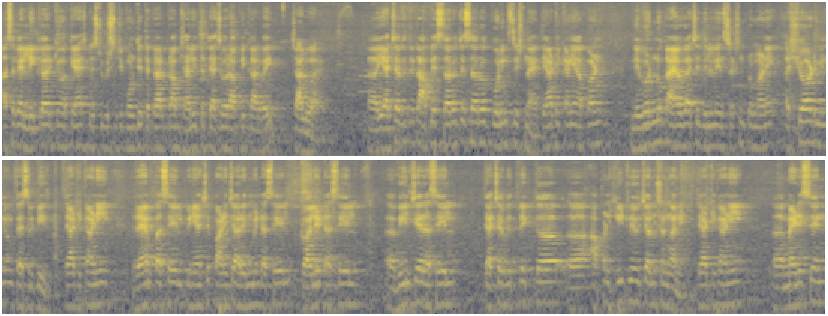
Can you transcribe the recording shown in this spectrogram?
असं काही लेकर किंवा कॅश डिस्ट्रीब्युशनची कोणती तक्रार प्राप्त झाली तर त्याच्यावर आपली कारवाई चालू आहे. याच्या व्यतिरिक्त आपले सर्वचे सर्व पोलिंग स्टेशन आहे त्या ठिकाणी आपण निवडणूक आयोगाचे दिलेले इन्स्ट्रक्शनप्रमाणे अश्युअर्ड मिनिमम फॅसिलिटीज त्या ठिकाणी रॅम्प असेल पिण्याचे पाण्याचे अरेंजमेंट असेल टॉयलेट असेल व्हीलचेअर असेल त्याच्या व्यतिरिक्त आपण हीट वेव्हच्या अनुषंगाने त्या ठिकाणी मेडिसिन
